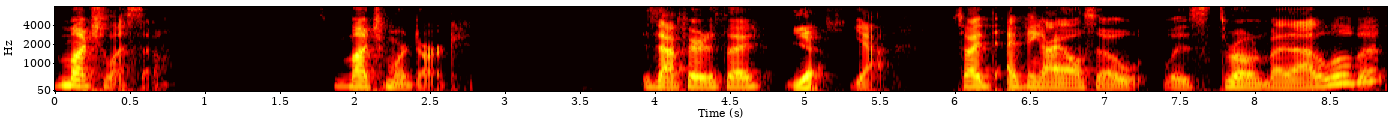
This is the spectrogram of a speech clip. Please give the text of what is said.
much less so. It's much more dark. Is that fair to say? yes. Yeah. So I I think I also was thrown by that a little bit.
